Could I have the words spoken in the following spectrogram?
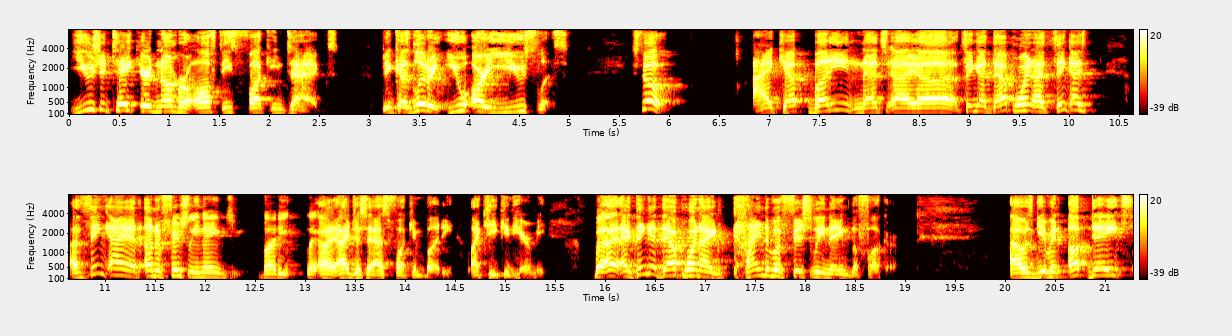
you should take your number off these fucking tags because literally you are useless. So I kept Buddy, and that's I uh, think at that point I think I I think I had unofficially named you Buddy. Like I, I just asked fucking Buddy, like he can hear me. But I, I think at that point I kind of officially named the fucker. I was given updates,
